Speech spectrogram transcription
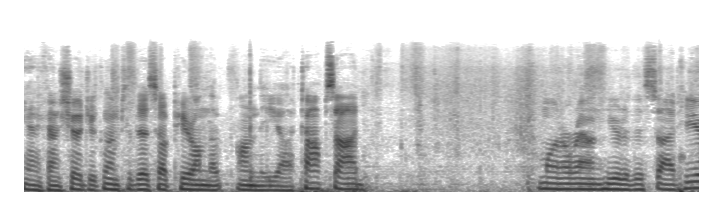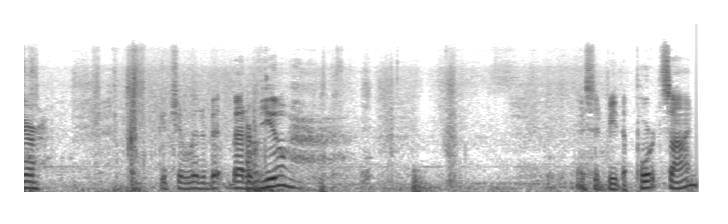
Yeah, I kind of showed you a glimpse of this up here on the on the uh, top side. Come on around here to this side here. Get you a little bit better view. This would be the port side.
